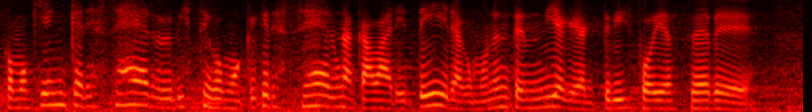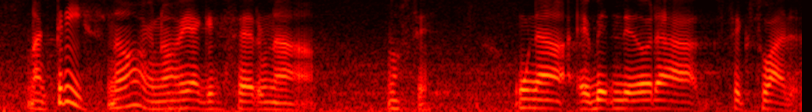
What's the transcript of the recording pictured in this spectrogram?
como, ¿quién quiere ser? ¿Viste? Como, ¿qué quiere ser? Una cabaretera, como no entendía que actriz podía ser eh, una actriz, ¿no? Que no había que ser una, no sé, una eh, vendedora sexual.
